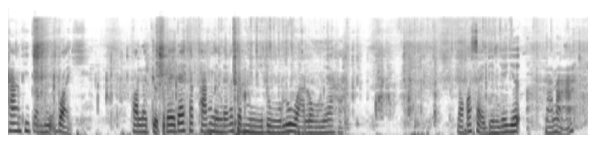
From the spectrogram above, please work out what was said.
ข้างที่จะรุบ่อย พอเราจุดไปได้สักพักหนึ่งแล้วก็จะมีรูรั่วลงเนี่ยค่ะ เราก็ใส่ดินเยอะๆหนาๆ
